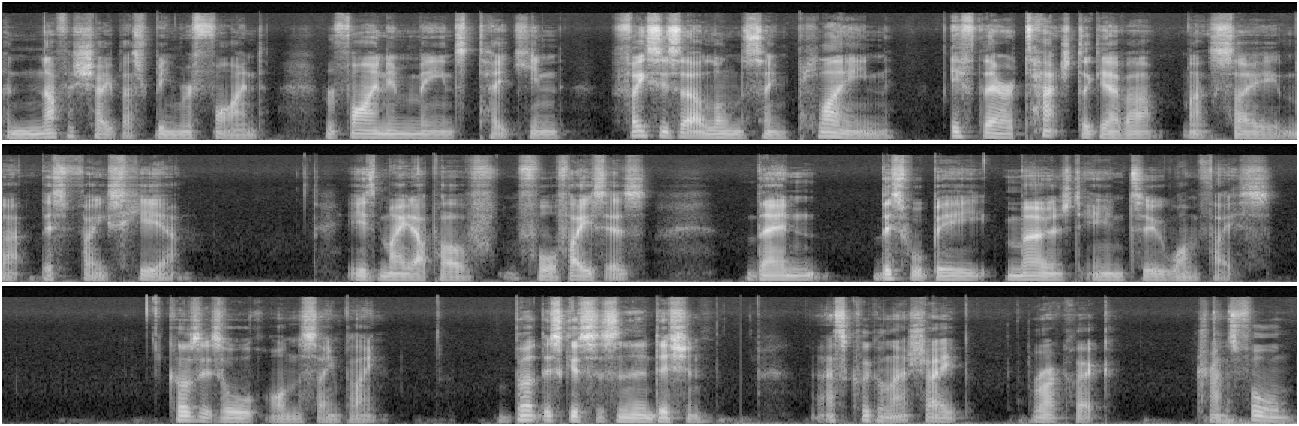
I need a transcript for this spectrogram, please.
another shape that's been refined. Refining means taking faces that are along the same plane. If they're attached together, let's say that this face here is made up of four faces, then this will be merged into one face because it's all on the same plane. But this gives us an addition. Let's click on that shape, right click, transform,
